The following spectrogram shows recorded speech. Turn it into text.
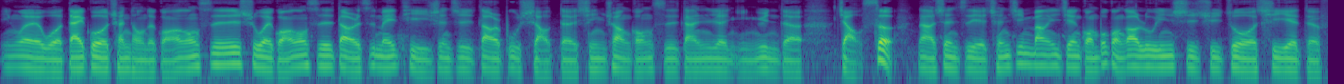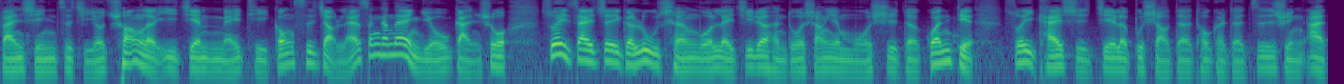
因为我待过传统的广告公司、数位广告公司，到了自媒体，甚至到了不少的新创公司担任营运的角色。那甚至也曾经帮一间广播广告录音室去做企业的翻新，自己又创了一间媒体公司叫 Lesson Content，有感说。所以在这个路程，我累积了很多商业模式的观点。所以开始接了不少的 Talker 的咨询案，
